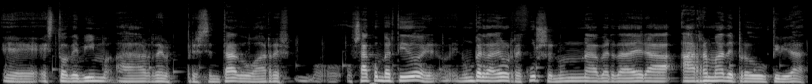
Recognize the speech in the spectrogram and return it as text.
eh, esto de BIM ha representado ha o se ha convertido en, un verdadero recurso, en una verdadera arma de productividad,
